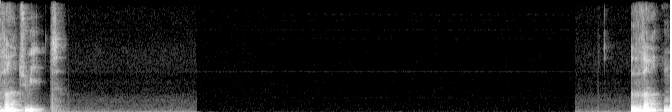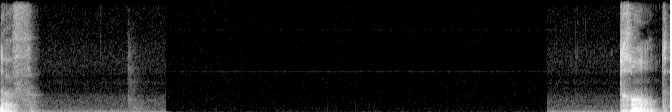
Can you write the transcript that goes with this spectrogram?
vingt-huit. vingt-neuf. trente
